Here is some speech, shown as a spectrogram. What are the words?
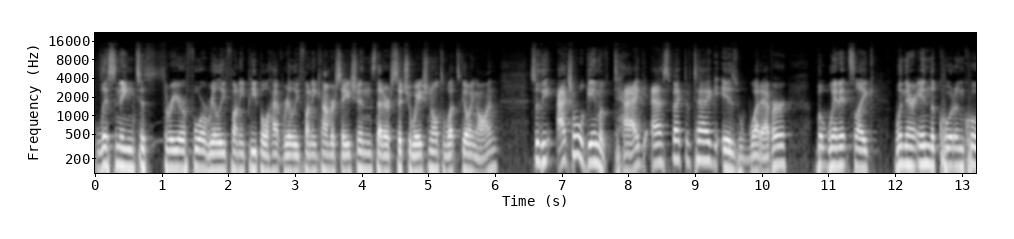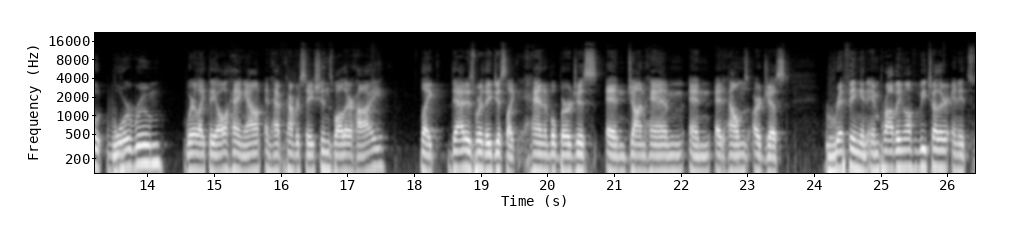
listening to three or four really funny people have really funny conversations that are situational to what's going on. So the actual game of tag aspect of tag is whatever, but when it's like when they're in the quote unquote war room where like they all hang out and have conversations while they're high, like that is where they just like Hannibal Buress and Jon Hamm and Ed Helms are just riffing and improvising off of each other and it's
